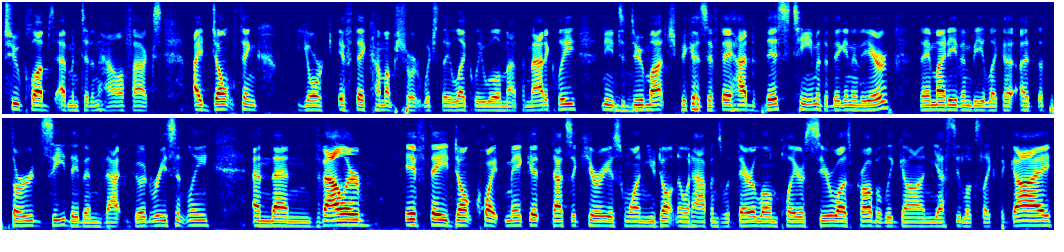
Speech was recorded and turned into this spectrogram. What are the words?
two clubs, Edmonton and Halifax, I don't think York, if they come up short, which they likely will mathematically, need mm-hmm. to do much because if they had this team at the beginning of the year, they might even be like a, a, a third seed. They've been that good recently. And then Valor, if they don't quite make it, that's a curious one. You don't know what happens with their lone players. Sirois probably gone. Yes, he looks like the guy.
